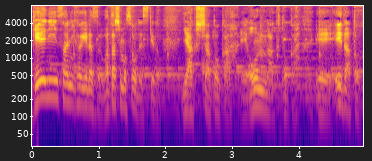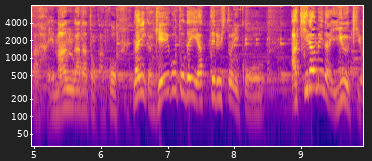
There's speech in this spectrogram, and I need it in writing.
芸人さんに限らず、私もそうですけど、役者とか、え音楽とか、え絵だとか、え漫画だとか、こう、何か芸事でやってる人にこう、諦めない勇気を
